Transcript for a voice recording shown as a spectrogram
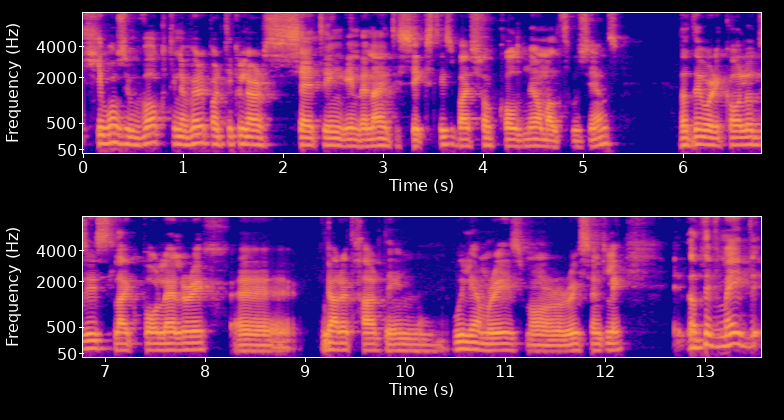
he was invoked in a very particular setting in the 1960s by so-called neo-Malthusians, that they were ecologists like Paul Ehrlich, uh, Garrett Hardin, William Rees more recently, that they've made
